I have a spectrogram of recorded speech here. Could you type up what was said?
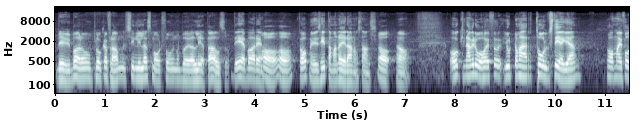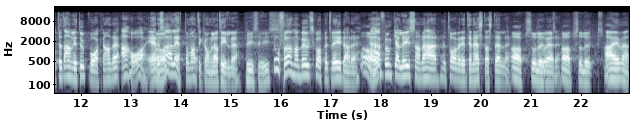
Det är ju bara att plocka fram sin lilla smartphone och börja leta alltså. Det är bara det. Ja, ja, Förhoppningsvis hittar man dig där någonstans. ja. Ja. Och när vi då har gjort de här 12 stegen har man ju fått ett andligt uppvaknande. Aha, är det Ja. så här lätt om man inte krånglar till det? Precis. Då för man budskapet vidare. Ja. Det här funkar lysande här, nu tar vi det till nästa ställe. Absolut. Absolut. Jajamän.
